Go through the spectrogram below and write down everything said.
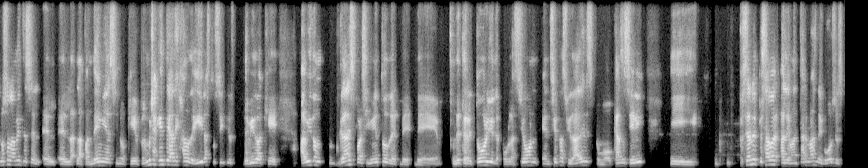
no solamente es el, el, la, pandemia, sino que pues mucha gente ha dejado de ir a estos sitios debido a que ha habido gran esparcimiento de, de, de, territorio y de población en ciertas ciudades como Kansas City y pues se han empezado a levantar más negocios.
